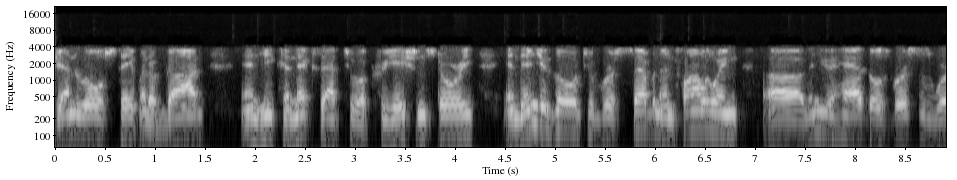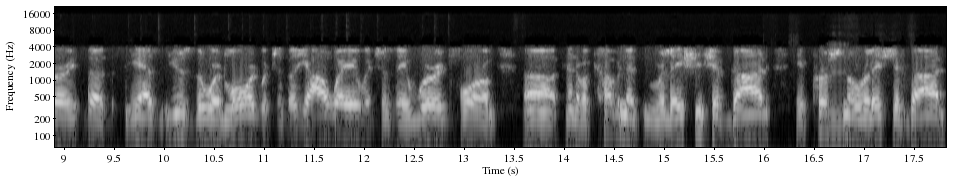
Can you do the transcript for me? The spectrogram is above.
general statement of God and he connects that to a creation story. And then you go to verse seven and following. Uh, then you had those verses where the, he has used the word Lord, which is the Yahweh, which is a word for uh, kind of a covenant relationship God, a personal mm. relationship God.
